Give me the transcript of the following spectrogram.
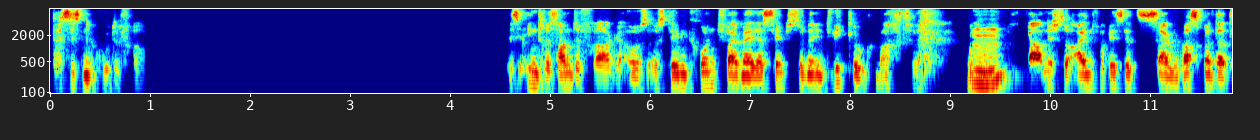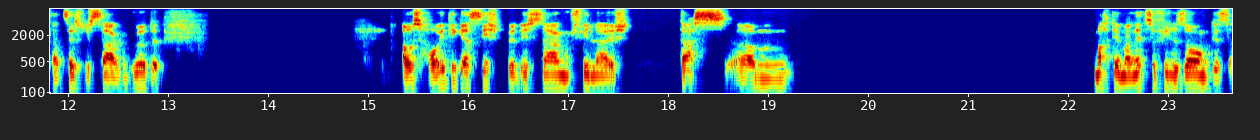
Das ist eine gute Frage. Das ist eine interessante Frage. Aus, aus dem Grund, weil man ja selbst so eine Entwicklung macht. Mhm. gar nicht so einfach ist jetzt zu sagen, was man da tatsächlich sagen würde. Aus heutiger Sicht würde ich sagen, vielleicht, dass ähm, macht dir mal nicht so viele Sorgen, das,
